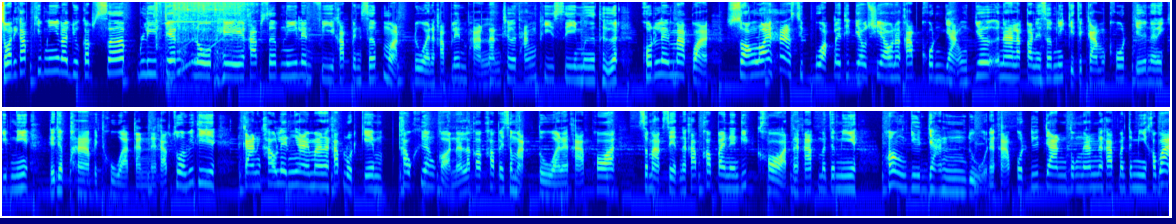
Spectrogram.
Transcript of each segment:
สวัสดีครับ คลิปนี้เราอยู่กับเซิร์ฟ Legend l o p a y ครับเซิร์ฟนี้เล่นฟรีครับ เป็นเซิร์ฟมอดด้วยนะครับ เล่นผ่านลันเชอร์ทั้ง PC มือถือ คนเล่นมากกว่า 250 บวกเลยทีเดียวเชียวนะครับ คนอย่างเยอะนะ แล้วก็ในเซิร์ฟนี้กิจกรรมโคตรเยอะนะในคลิปนี้ เดี๋ยวจะพาไปทัวร์กันนะครับ ส่วนวิธีการเข้าเล่นง่ายมากนะครับโหลดเกมเข้าเครื่องก่อนนะแล้วก็เข้าไปสมัครตัวนะครับพอสมัครเสร็จนะครับเข้าไปใน Discord นะครับมันจะมี ห้องยืนยันอยู่นะครับ กดยืนยันตรงนั้นนะครับ มันจะมีคาว่า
